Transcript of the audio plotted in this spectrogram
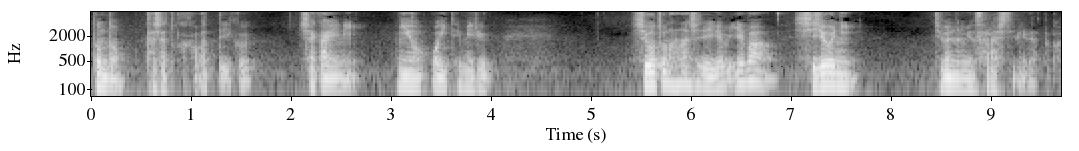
どんどん他者と関わっていく、社会に身を置いてみる。仕事の話で言えば、市場に自分の身を晒してみるとか、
